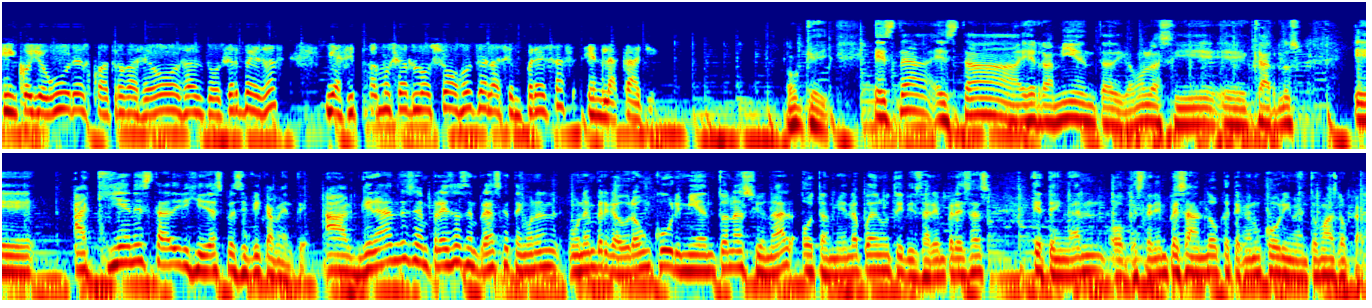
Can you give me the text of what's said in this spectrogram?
cinco yogures, cuatro gaseosas, dos cervezas, y así podemos ser los ojos de las empresas en la calle. Ok, esta, esta herramienta, digámoslo así, eh, Carlos, eh, ¿a quién está dirigida específicamente? ¿A grandes empresas, empresas que tengan una, envergadura, un cubrimiento nacional o también la pueden utilizar empresas que tengan o que estén empezando o que tengan un cubrimiento más local?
